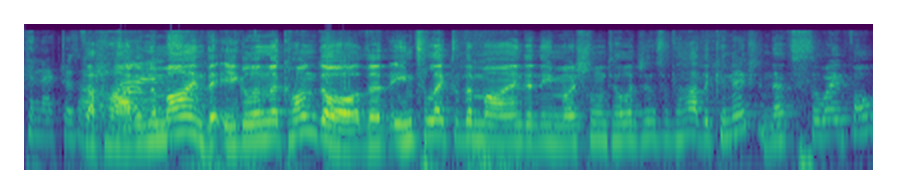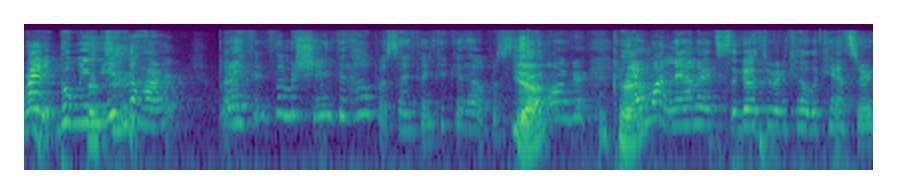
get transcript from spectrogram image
connect with all The heart and the mind, the eagle and the condor, the, the intellect of the mind and the emotional intelligence of the heart, the connection. That's the way forward. right but we That's need it. the heart but i think the machine could help us i think it could help us Yeah, longer okay. i want nanites to go through and kill the cancer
